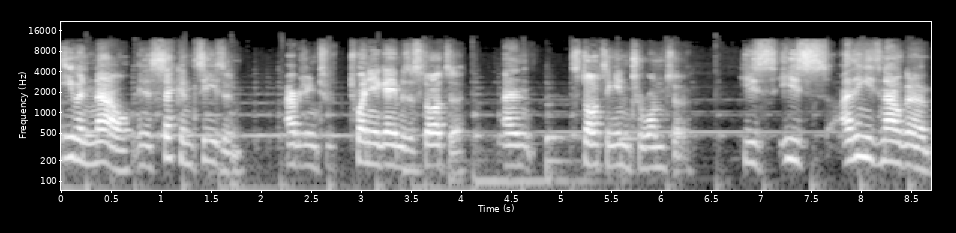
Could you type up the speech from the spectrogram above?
even now in his second season, averaging 20 a game as a starter and starting in Toronto, he's he's I think he's now gonna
